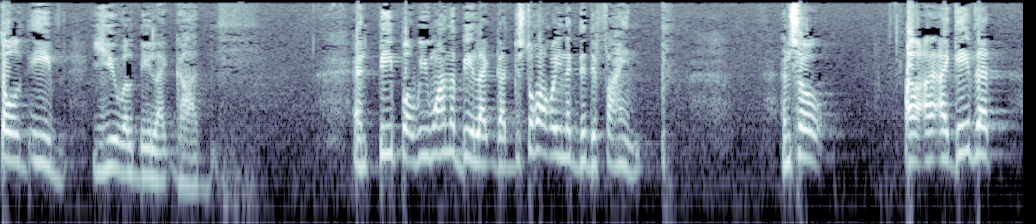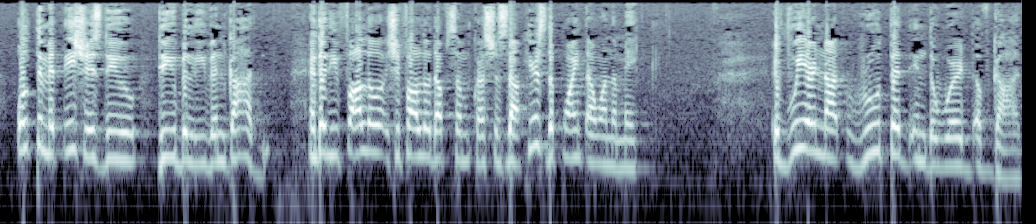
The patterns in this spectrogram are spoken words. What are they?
told Eve, You will be like God. And people, we want to be like God. Gusto ko ako yung nagde-define. And so, uh, I, I gave that ultimate issue is do you, do you believe in God? And then he follow, she followed up some questions. Now, here's the point I want to make. If we are not rooted in the Word of God,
